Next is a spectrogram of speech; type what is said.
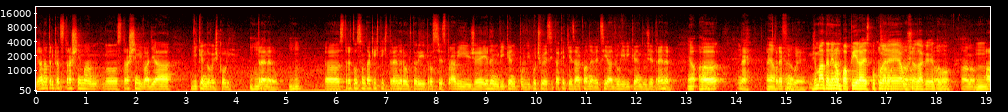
Ja napríklad strašne mám, e, strašne mi vadia víkendové školy uh-huh. trénerov. Uh-huh. Stretol som takých tých trénerov, ktorí proste spraví, že jeden víkend vypočuje si také tie základné veci a druhý víkend už je tréner. Jo, uh, ne, tak jo, to nefunguje. Jo. Že má ten jenom papír a je spokojený a už na základě toho. Áno, mm, a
